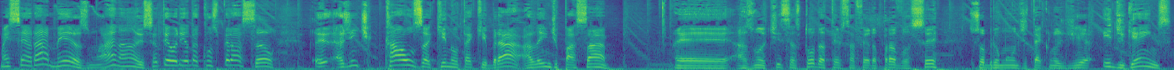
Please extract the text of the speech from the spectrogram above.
mas será mesmo? Ah, não, isso é teoria da conspiração. A gente causa aqui no Tech Bra, além de passar é, as notícias toda terça-feira para você sobre o mundo de tecnologia e de games,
